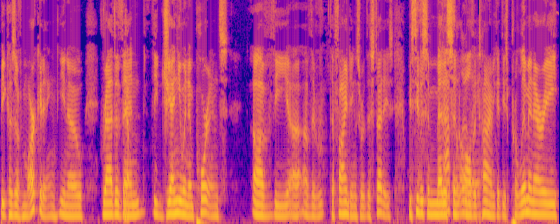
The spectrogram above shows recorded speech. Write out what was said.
because of marketing, you know, rather than the genuine importance of the uh, of the the findings or the studies. We see this in medicine all the time. You get these preliminary,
